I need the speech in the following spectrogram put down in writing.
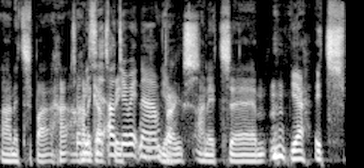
and it's by ha- Do you want Hannah me to- Gadsby. I'll do it now. Yeah, Thanks. And it's um, yeah, it's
